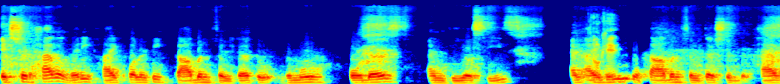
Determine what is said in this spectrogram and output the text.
It should have a very high quality carbon filter to remove odors and VOCs. And ideally, okay. the carbon filter should have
